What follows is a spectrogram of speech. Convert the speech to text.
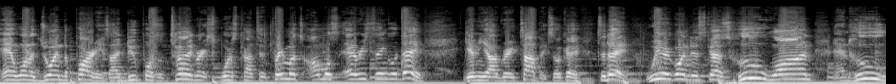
and want to join the parties. I do post a ton of great sports content pretty much almost every single day, giving y'all great topics. Okay, today we are going to discuss who won and who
